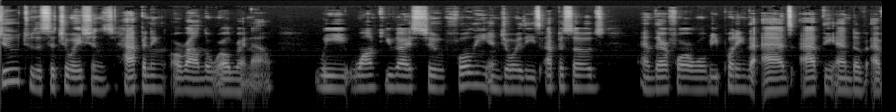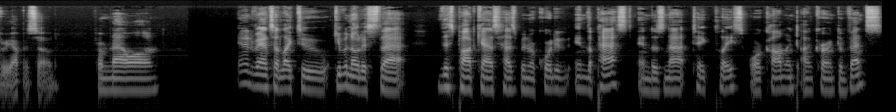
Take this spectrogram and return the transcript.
due to the situations happening around the world right now, we want you guys to fully enjoy these episodes, and therefore we'll be putting the ads at the end of every episode from now on. In advance, I'd like to give a notice that this podcast has been recorded in the past and does not take place or comment on current events.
